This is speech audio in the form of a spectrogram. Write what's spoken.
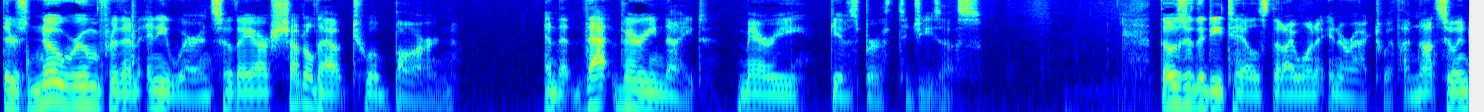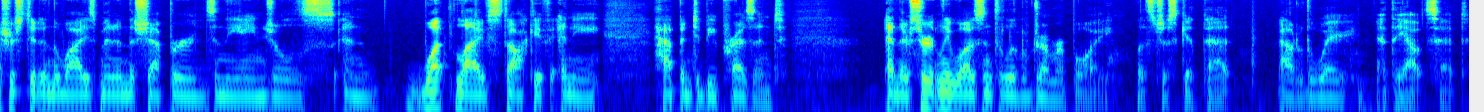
there's no room for them anywhere, and so they are shuttled out to a barn. And that that very night, Mary gives birth to Jesus. Those are the details that I want to interact with. I'm not so interested in the wise men and the shepherds and the angels and what livestock, if any, happened to be present. And there certainly wasn't a little drummer boy. Let's just get that out of the way at the outset.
